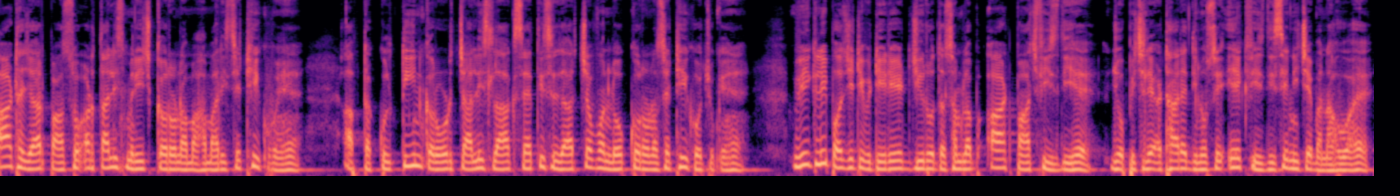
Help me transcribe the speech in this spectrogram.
8,548 मरीज़ कोरोना महामारी से ठीक हुए हैं। अब तक कुल तीन करोड़ चालीस लाख सैंतीस हज़ार चौवन लोग कोरोना से ठीक हो चुके हैं। वीकली पॉजिटिविटी रेट ज़ीरो दशमलव आठ पाँच फ़ीसदी है जो पिछले अठारह दिनों से एक फ़ीसदी से नीचे बना हुआ है।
